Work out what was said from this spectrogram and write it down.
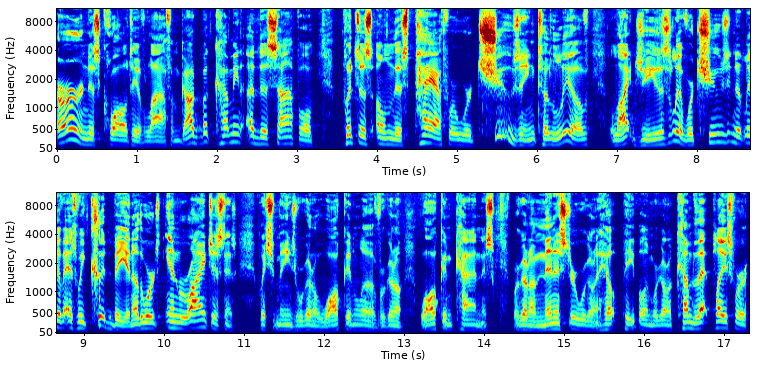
earn this quality of life from God. Becoming a disciple puts us on this path where we're choosing to live like Jesus lived. We're choosing to live as we could be. In other words, in righteousness, which means we're going to walk in love. We're going to walk in kindness. We're going to minister. We're going to help people. And we're going to come to that place where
